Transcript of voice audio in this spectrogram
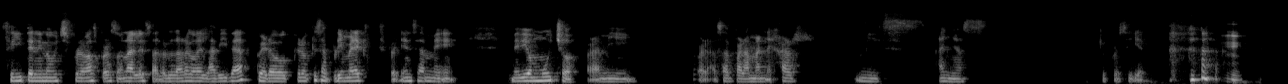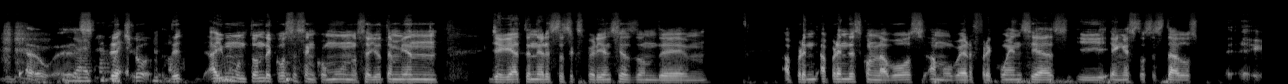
seguí teniendo muchos problemas personales a lo largo de la vida, pero creo que esa primera experiencia me, me dio mucho para mí, para, o sea, para manejar mis años que prosiguieron. Mm, de hecho, hay un montón de cosas en común. O sea, yo también llegué a tener estas experiencias donde mm, aprendes con la voz a mover frecuencias y en estos estados eh,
